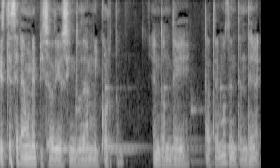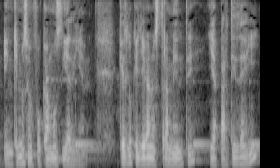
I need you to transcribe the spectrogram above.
Este será un episodio sin duda muy corto, en donde trataremos de entender en qué nos enfocamos día a día, qué es lo que llega a nuestra mente y a partir de ahí,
